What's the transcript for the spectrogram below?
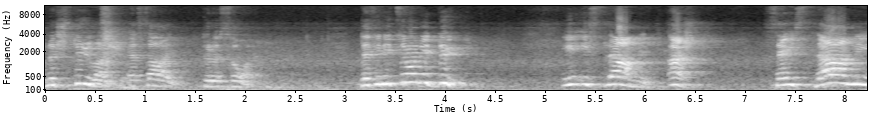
në shtyllat e saj kryesore. Definicioni i dytë i islamit është se islami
